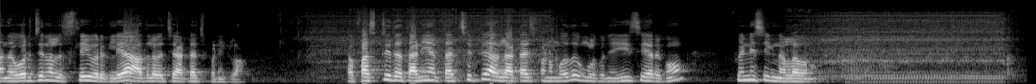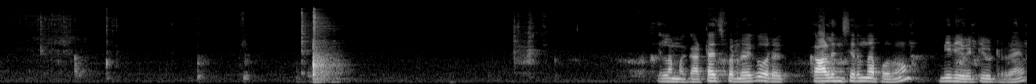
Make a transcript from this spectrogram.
அந்த ஒரிஜினல் ஸ்லீவ் இருக்கு இல்லையா அதில் வச்சு அட்டாச் பண்ணிக்கலாம். இப்போ ஃபஸ்ட்டு இதை தனியாக தச்சுட்டு அதில் அட்டாச் பண்ணும்போது உங்களுக்கு கொஞ்சம் ஈஸியாக இருக்கும். ஃபினிஷிங் நல்லா வரும். இல்லை நமக்கு அட்டாச் பண்ணுறதுக்கு ஒரு கால் இன்ச் இருந்தால் போதும். மீதியை வெட்டி விட்டுறேன்.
